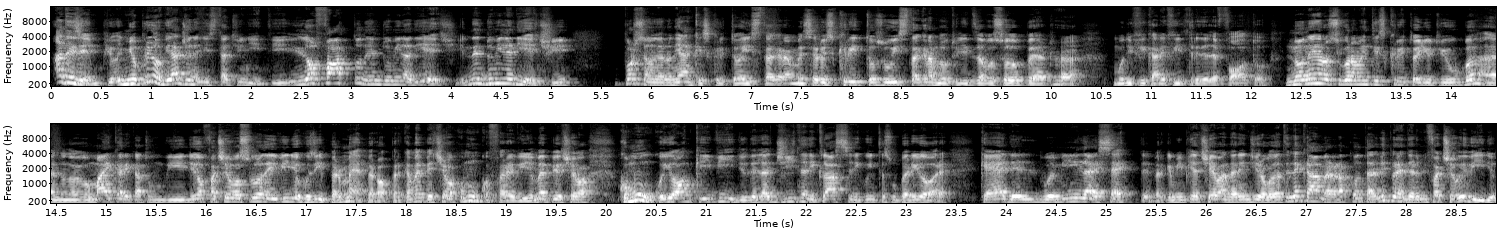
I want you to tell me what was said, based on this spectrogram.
Ad esempio, il mio primo viaggio negli Stati Uniti l'ho fatto nel 2010. Nel 2010 forse non ero neanche iscritto a Instagram e se ero iscritto su Instagram lo utilizzavo solo per modificare i filtri delle foto. Non ero sicuramente iscritto a YouTube, eh, non avevo mai caricato un video, facevo solo dei video così per me però, perché a me piaceva comunque fare video, a me piaceva comunque, io ho anche i video della gita di classe di quinta superiore, che è del 2007, perché mi piaceva andare in giro con la telecamera, raccontare, riprendere, mi facevo i video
